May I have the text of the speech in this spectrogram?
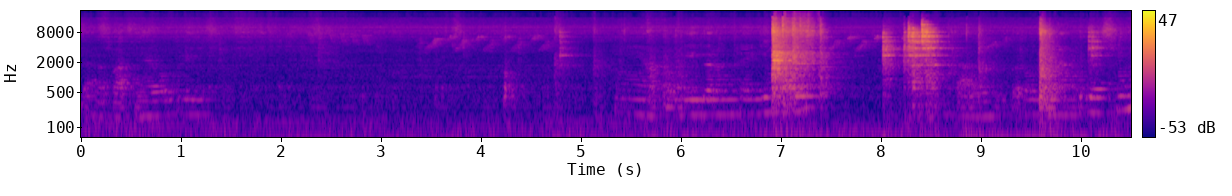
દાળ ભાત ને રોટલી અહીંયા આપણું ઘી ગરમ થઈ ગયું છે તાવડી પર રોટલી નાખી દઈશું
